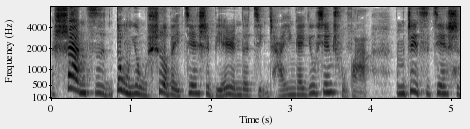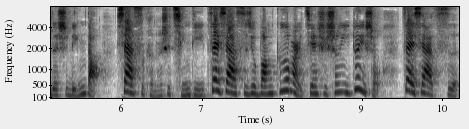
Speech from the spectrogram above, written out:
擅自动用设备监视别人的警察应该优先处罚。那么这次监视的是领导，下次可能是情敌，再下次就帮哥们儿监视生意对手，再下次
